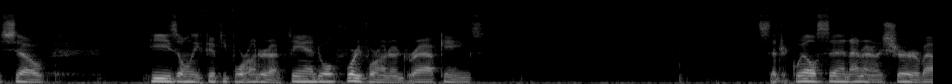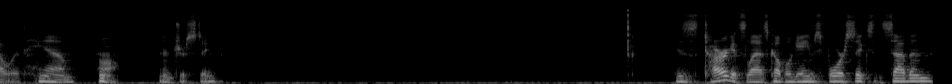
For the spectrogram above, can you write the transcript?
So he's only 5,400 on FanDuel, 4,400 on DraftKings. Cedric Wilson, I'm not really sure about with him. Huh, interesting. His targets last couple games, 4, 6, and 7.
